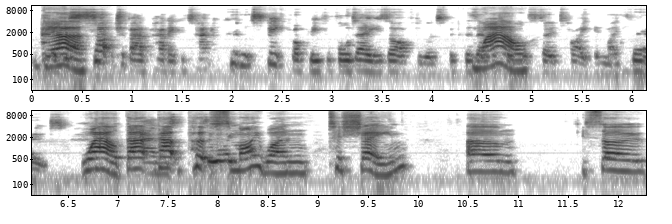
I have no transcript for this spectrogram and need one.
And It Yeah. was such a bad panic attack. I couldn't speak properly for four days afterwards because everything Wow. was so tight in my throat. Wow, that And that so puts I- my one to shame. Um, so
